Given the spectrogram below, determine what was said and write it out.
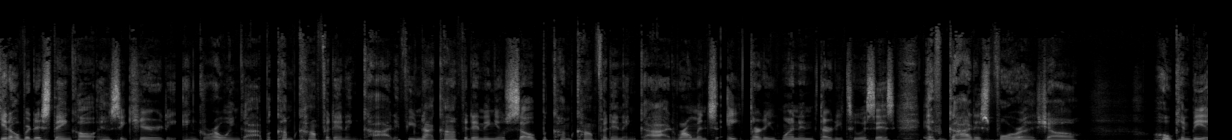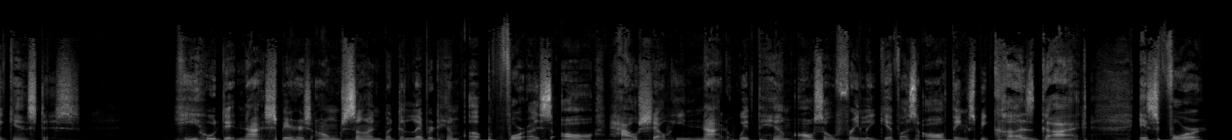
get over this thing called insecurity and grow in God. Become confident in God. If you're not confident in yourself, become confident in God. Romans 8 31 and 32 it says, If God is for us, y'all, who can be against us? He who did not spare his own son, but delivered him up for us all, how shall he not with him also freely give us all things? Because God is for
